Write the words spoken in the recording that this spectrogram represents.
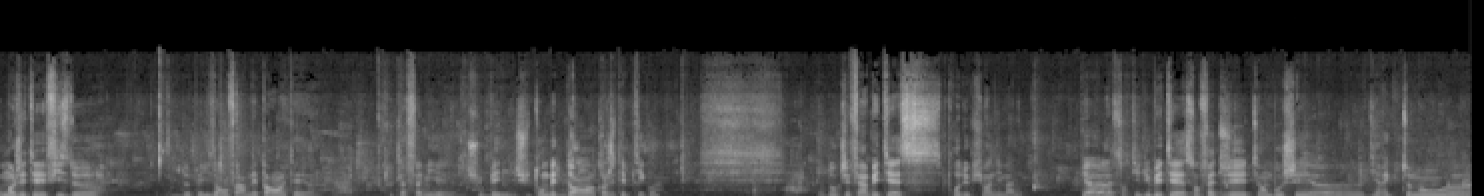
Moi j'étais fils de, de paysans, enfin mes parents étaient. euh, toute la famille, je suis, je suis tombé dedans quand j'étais petit quoi. Donc j'ai fait un BTS, production animale. Puis à la sortie du BTS, en fait, j'ai été embauché euh, directement. euh,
